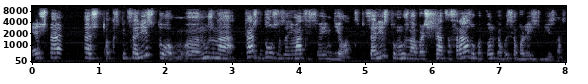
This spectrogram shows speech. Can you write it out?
Я считаю, что к специалисту э, нужно, каждый должен заниматься своим делом. К специалисту нужно обращаться сразу, как только вы собрались в бизнес.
